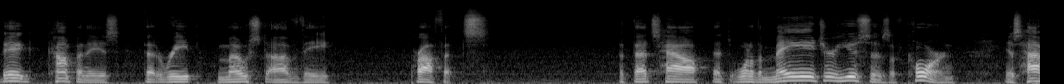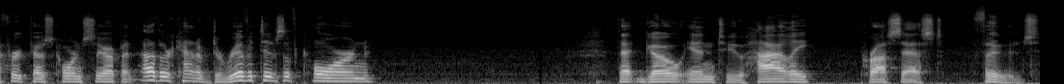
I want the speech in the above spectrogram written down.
big companies that reap most of the profits. But that's how, that's one of the major uses of corn is high fructose corn syrup and other kind of derivatives of corn that go into highly processed foods.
